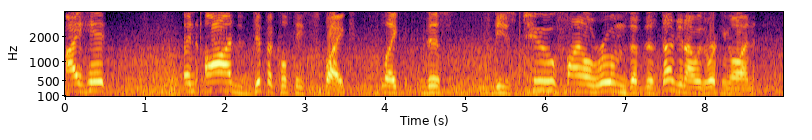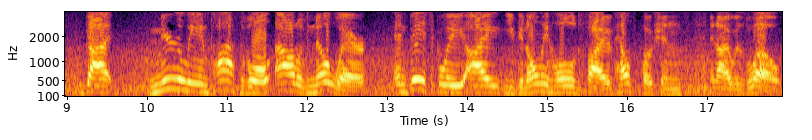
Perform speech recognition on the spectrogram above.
I hit an odd difficulty spike. Like this, these two final rooms of this dungeon I was working on got nearly impossible out of nowhere. And basically, I you can only hold five health potions, and I was low.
